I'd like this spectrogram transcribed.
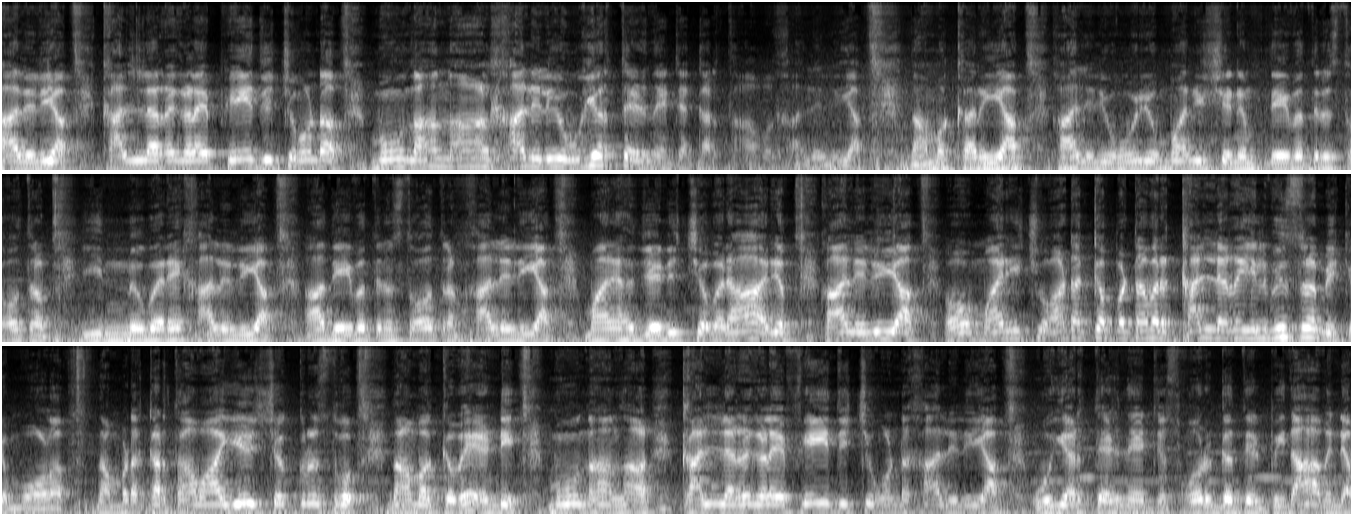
ഹാലലിയ കല്ലറകളെ ഭേദിച്ചുകൊണ്ട് മൂന്നാം നാൾ ഹാലലിയ ഉയർത്തെഴുന്നേറ്റ കർത്താവ്. ഹാലലിയ നമുക്കറിയാം ഹാലലിയ ഒരു മനുഷ്യനും ദൈവത്തിന് സ്തോത്രം. ഇന്ന് വരെ ഹാലലിയ ആ ദൈവത്തിന് സ്തോത്രം. ഹാലലിയ മന ജനിച്ചവരാരും ഹാലലിയ ഓ മരിച്ചു അടക്കപ്പെട്ടവർ കല്ലറയിൽ വിശ്രമിക്കുമ്പോൾ നമ്മുടെ കർത്താവായ യേശു ക്രിസ്തു നമുക്ക് വേണ്ടി മൂന്നാം നാൾ കല്ലറകളെ ഭേദിച്ചുകൊണ്ട് ഹാലലിയ ഉയർത്തെഴുന്നേറ്റ് സ്വർഗത്തിൽ പിതാവിന്റെ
